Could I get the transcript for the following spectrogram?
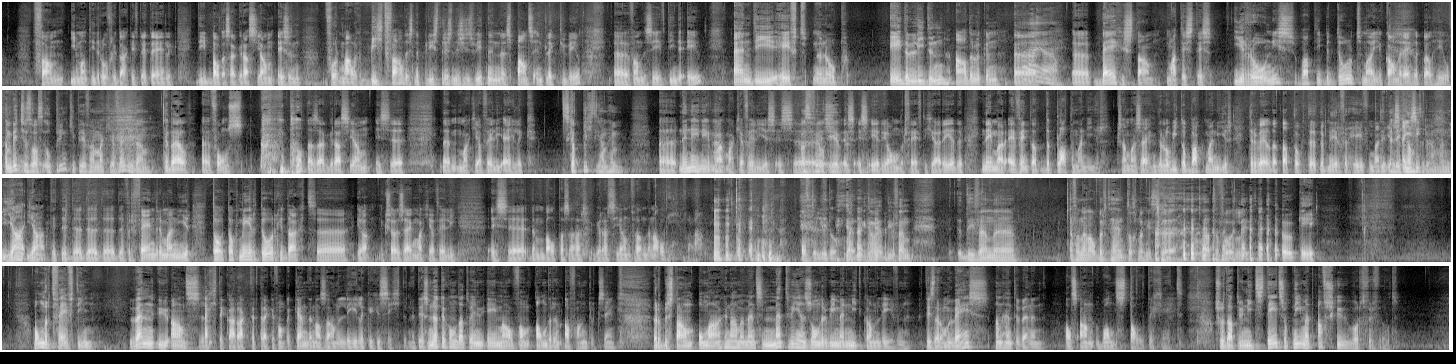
Van iemand die erover gedacht heeft uiteindelijk. Die Baltasar Gracian is een voormalige biechtvader, is een priester, is een jezuïet, een eh, Spaanse intellectueel eh, van de 17e eeuw. En die heeft een hoop edellieden, adellijken, eh, Ah, ja. bijgestaan. Maar het is, het is ironisch wat hij bedoelt, maar je kan er eigenlijk wel heel veel Een beetje zoals Il Principe van Machiavelli dan. Wel, volgens Balthazar Gracian is eh, eh, Eigenlijk... Schatplichtig aan hem. eh, nee, nee, nee. Ma- Machiavelli is, is, eh, veel is, eerder. Is, is eerder, ja, 150 jaar eerder. Nee, maar hij vindt dat de platte manier. Ik zou maar zeggen, de Lobito Bak manier, terwijl dat, dat toch de, de meer verheven manier De is. En je ziet- elegantere manier. Ja, ja de, de, de, de, de, de verfijndere manier. Toch, toch meer doorgedacht. eh, ja, ik zou zeggen, Machiavelli is de Balthazar Gracian van den Aldi. Voilà. of de Lidl. Ja, die van, die van, van een Albert Heijn toch nog eens eh, laten voorlezen. Oké. 115. Wen u aan slechte karaktertrekken van bekenden als aan lelijke gezichten. Het is nuttig omdat wij nu eenmaal van anderen afhankelijk zijn. Er bestaan onaangename mensen met wie en zonder wie men niet kan leven. Het is daarom wijs aan hen te wennen als aan wanstaltigheid, zodat u niet steeds opnieuw met afschuw wordt vervuld.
